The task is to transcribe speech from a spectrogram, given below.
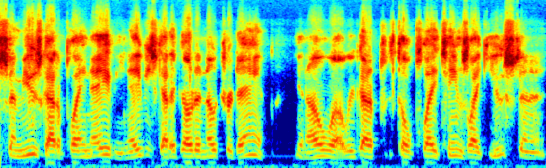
SMU's got to play Navy. Navy's got to go to Notre Dame. You know, uh, we've got to still play teams like Houston and,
